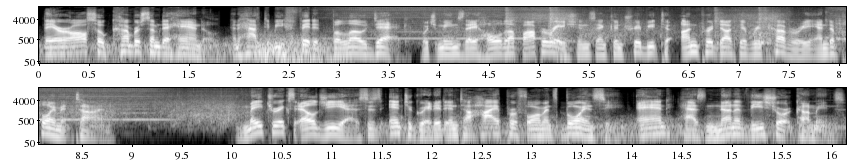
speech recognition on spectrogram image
They are also cumbersome to handle and have to be fitted below deck, which means they hold up operations and contribute to unproductive recovery and deployment time. Matrix LGS is integrated into high performance buoyancy and has none of these shortcomings.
